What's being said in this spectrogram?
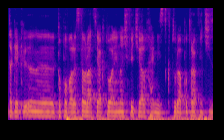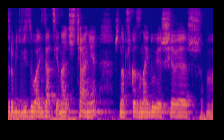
tak jak e, topowa restauracja aktualnie na świecie Alchemist, która potrafi ci zrobić wizualizację na ścianie, że na przykład znajdujesz się wiesz, w,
